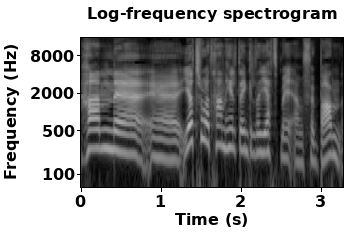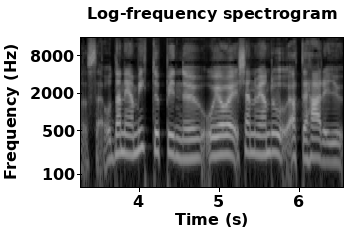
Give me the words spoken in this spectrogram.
Han, eh, eh, jag tror att han helt enkelt har gett mig en förbannelse och den är jag mitt uppe i nu och jag känner ju ändå att det här är ju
